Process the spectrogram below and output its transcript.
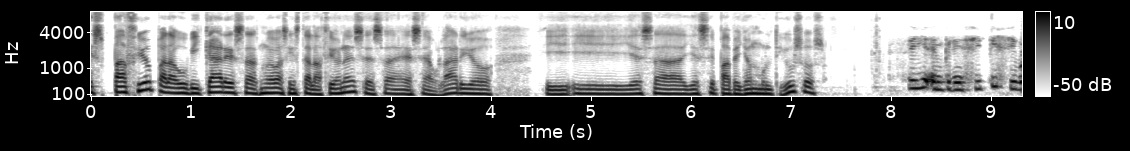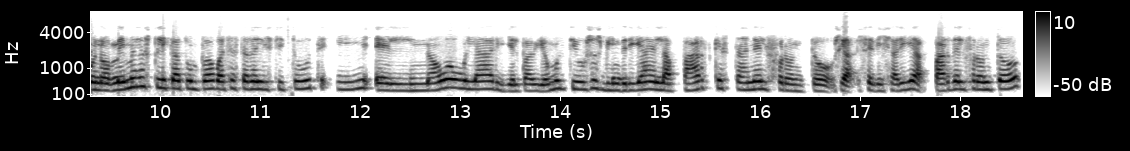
espacio para ubicar esas nuevas instalaciones, esa- ese aulario y, y esa, y ese pabellón multiusos? Sí, en principi sí. Bueno, a mi m'han explicat un poc, vaig estar a l'institut i el nou aulari i el pavelló multiusos vindria en la part que està en el frontó. O sigui, se deixaria part del frontó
